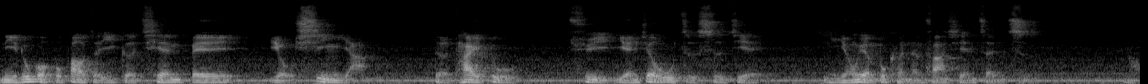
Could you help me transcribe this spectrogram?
你如果不抱着一个谦卑、有信仰的态度去研究物质世界，你永远不可能发现真知。啊，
